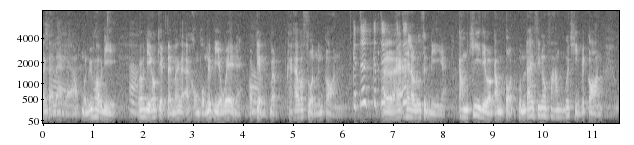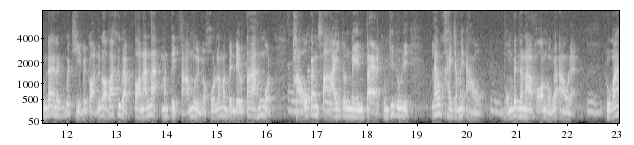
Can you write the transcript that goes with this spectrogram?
ตั้งแต่แรกแล้ว เหมือนวิภาวดีอะวิภาวดีเขาเก็บเต็มตั้งแต่ของผมในปิยะเวทไงเขาเก็บแบบคล้ายๆว่าส่วนหนึ่งก่อนกระจึกกระจึกเออให้กระจึกให้เรารู้สึกดีไงกำขี้ดีกว่ากำตด คุณได้ซิโนฟาร์มคุณก็ฉีดไปก่อน คุณได้อะไรคุณก็ฉีดไปก่อนนึกออกป่ะคือแบบตอนนั้นอะมันติดสามหมื่นกว่าคนแล้วมันเป็นเดลต้าทั้งหมดออ เผากันตายจนเมนแตกคุณคิดดูดิ แล้วใครจะไม่เอาอืมผมเป็นธนาธรผมก็เอาแหละอืมถูกป่ะ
